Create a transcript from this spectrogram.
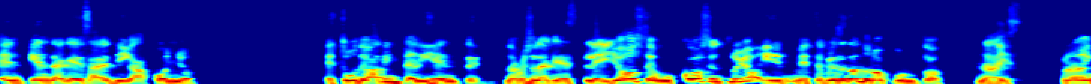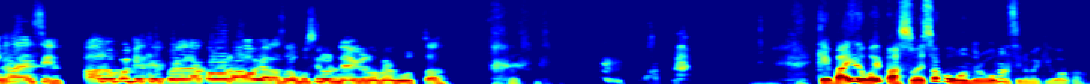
entienda que, ¿sabes? Diga, coño, esto es un debate inteligente. Una persona que leyó, se buscó, se instruyó y me esté presentando unos puntos. Nice. Pero no vengas a decir, ah, no, porque es que el pelo era colorado y ahora se lo pusieron negro y no me gusta. que, by the way, pasó eso con Wonder Woman, si no me equivoco.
